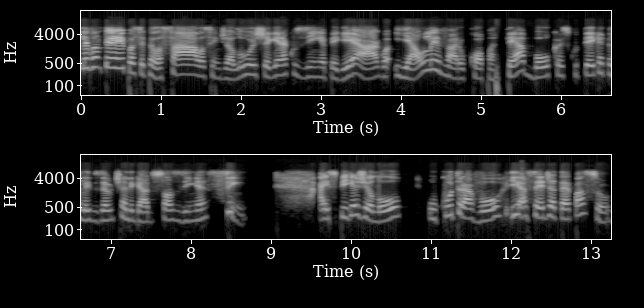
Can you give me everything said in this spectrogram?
Levantei, passei pela sala, acendi a luz, cheguei na cozinha, peguei a água e, ao levar o copo até a boca, escutei que a televisão tinha ligado sozinha, sim. A espiga gelou, o cu travou e a sede até passou.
